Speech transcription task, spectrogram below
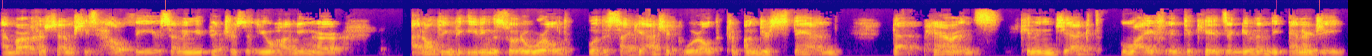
And Baruch Hashem, she's healthy. You're sending me pictures of you hugging her. I don't think the eating disorder world or the psychiatric world can understand that parents can inject life into kids and give them the energy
